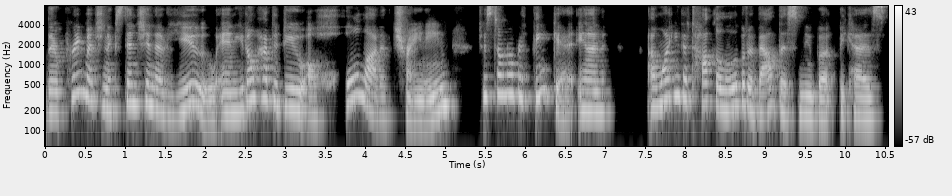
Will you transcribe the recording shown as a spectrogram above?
they're pretty much an extension of you. And you don't have to do a whole lot of training, just don't overthink it. And I want you to talk a little bit about this new book because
